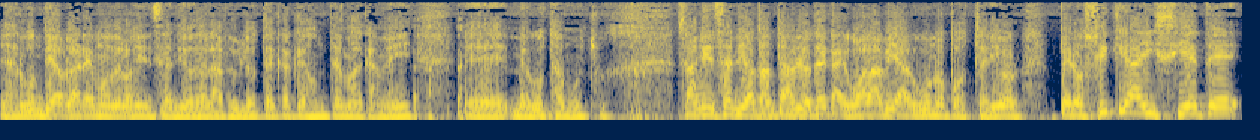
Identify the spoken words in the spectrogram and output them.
algún día hablaremos de los incendios de las bibliotecas, que es un tema que a mí eh, me gusta mucho. Se han incendiado tantas bibliotecas, igual había alguno posterior, pero sí que hay siete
